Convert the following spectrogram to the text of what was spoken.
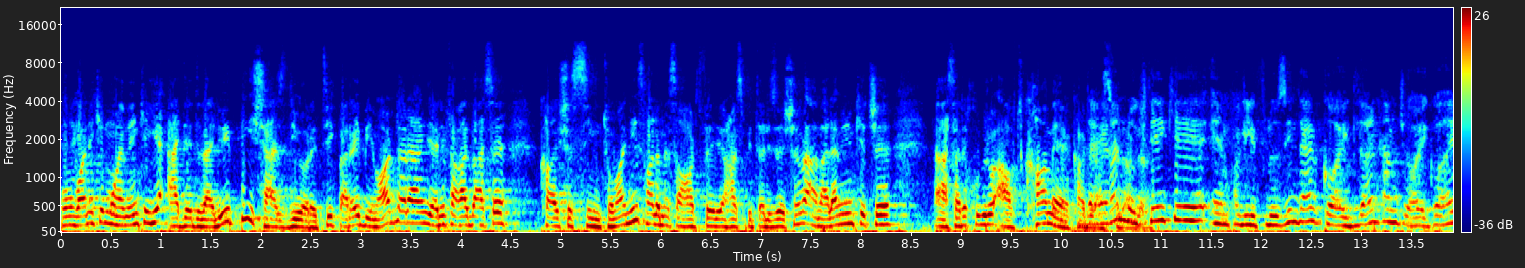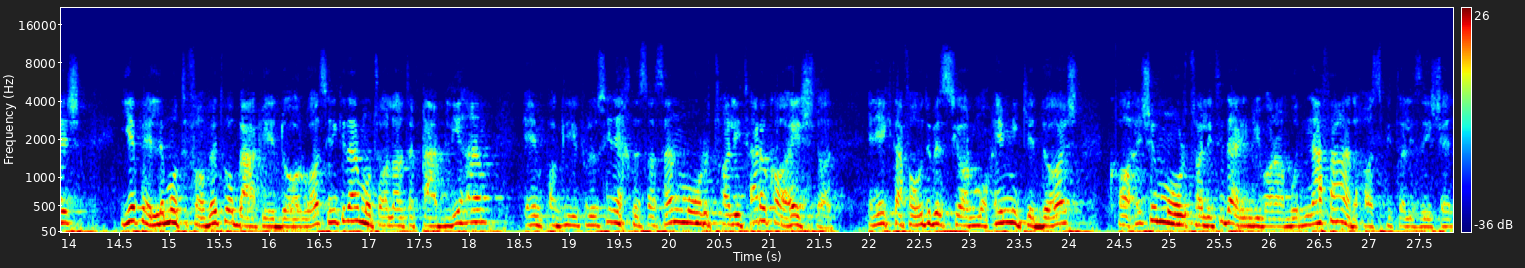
عنوانی که مهمه این که یه عدد ولیوی بیش از دیورتیک برای بیمار دارن یعنی فقط بحث کاهش symptom ها نیست حالا مثل heart failure hospitalization و عملا می‌بینیم که چه اثر خوبی رو outcome cardiovascular دقیقاً نکته ای که امپاگلیفلوزین در guideline هم جایگاهش یه پله متفاوت با بقیه داروهاست اینه که در مطالعات قبلی هم امپاگلیفلوزین اختصاصا مورتالیته رو کاهش داد. یعنی یک تفاوت بسیار مهمی که داشت کاهش mortality در این بیماران بود نه فقط hospitalization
